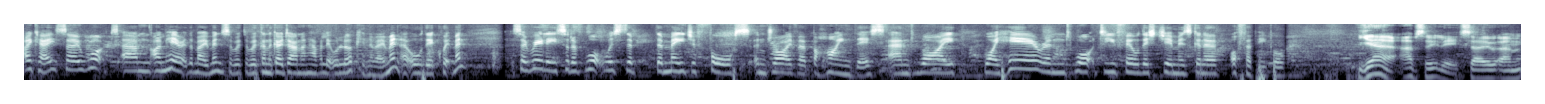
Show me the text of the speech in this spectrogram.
Okay, so what um, I'm here at the moment, so we're, we're going to go down and have a little look in a moment at all the equipment. So, really, sort of what was the, the major force and driver behind this, and why, why here, and what do you feel this gym is going to offer people? Yeah, absolutely. So, um,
